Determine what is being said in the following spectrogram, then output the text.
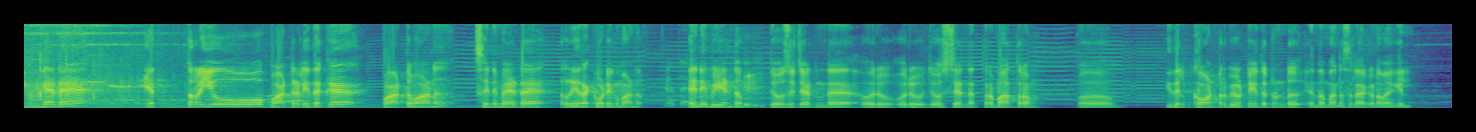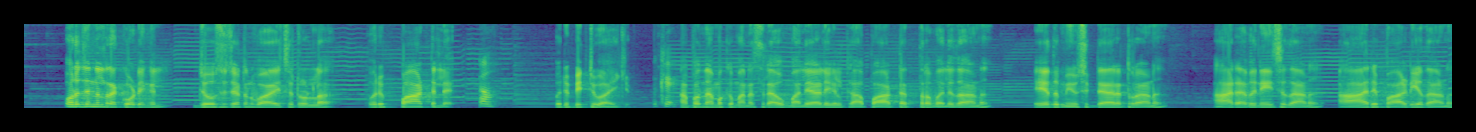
ഇങ്ങനെ എത്രയോ പാട്ടുകൾ. ഇതൊക്കെ പാട്ടുമാണ് സിനിമയുടെ റീ റെക്കോർഡിങ്ങുമാണ് ഇനി വീണ്ടും ജോസി ചേട്ടന്റെ ഒരു ഒരു ജോസി ചേട്ടൻ എത്രമാത്രം ഇതിൽ കോൺട്രിബ്യൂട്ട് ചെയ്തിട്ടുണ്ട് എന്ന് മനസ്സിലാക്കണമെങ്കിൽ ഒറിജിനൽ റെക്കോർഡിങ്ങിൽ ജോസി ചേട്ടൻ വായിച്ചിട്ടുള്ള ഒരു പാട്ടിലെ ഒരു ബിറ്റ് വായിക്കും. അപ്പൊ നമുക്ക് മനസ്സിലാവും മലയാളികൾക്ക് ആ പാട്ട് എത്ര വലുതാണ് ഏത് മ്യൂസിക് ഡയറക്ടറാണ് ആരഭിനയിച്ചതാണ് ആര് പാടിയതാണ്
